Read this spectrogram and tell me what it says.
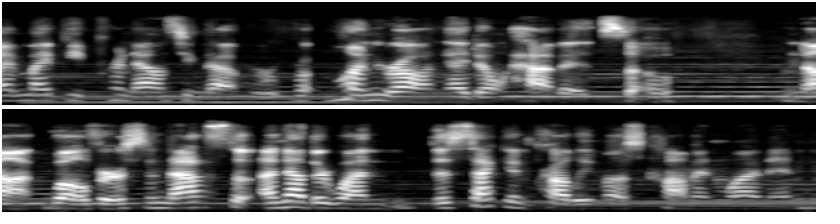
I might be pronouncing that one wrong. I don't have it, so I'm not well versed. And that's another one, the second probably most common one. And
